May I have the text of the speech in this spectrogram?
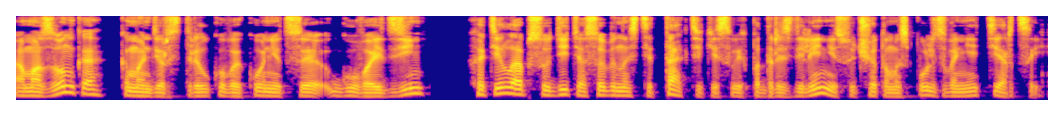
Амазонка, командир стрелковой конницы Гу Вайдзинь, хотела обсудить особенности тактики своих подразделений с учетом использования терций.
